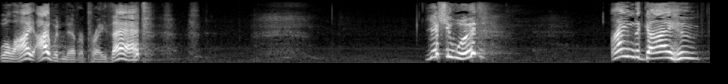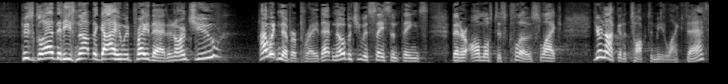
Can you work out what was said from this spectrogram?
Well, I, I would never pray that. Yes, you would. I'm the guy who, who's glad that he's not the guy who would pray that, and aren't you? I would never pray that. No, but you would say some things that are almost as close, like, You're not going to talk to me like that.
